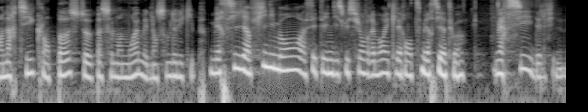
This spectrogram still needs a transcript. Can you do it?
en articles, en posts, pas seulement de moi, mais de l'ensemble de l'équipe. Merci infiniment. C'était une discussion vraiment éclairante. Merci à toi. Merci Delphine.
